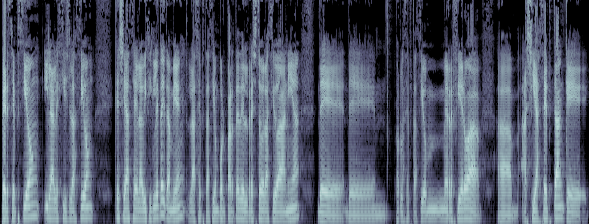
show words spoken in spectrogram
percepción y la legislación que se hace la bicicleta y también la aceptación por parte del resto de la ciudadanía de, por la aceptación me refiero a, a, si aceptan que,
